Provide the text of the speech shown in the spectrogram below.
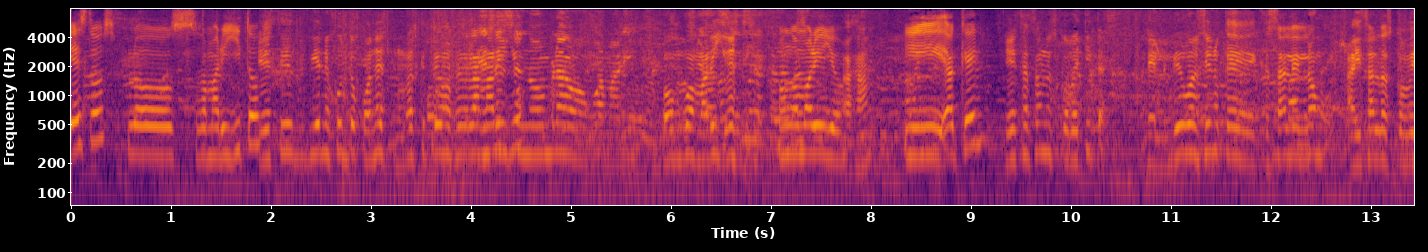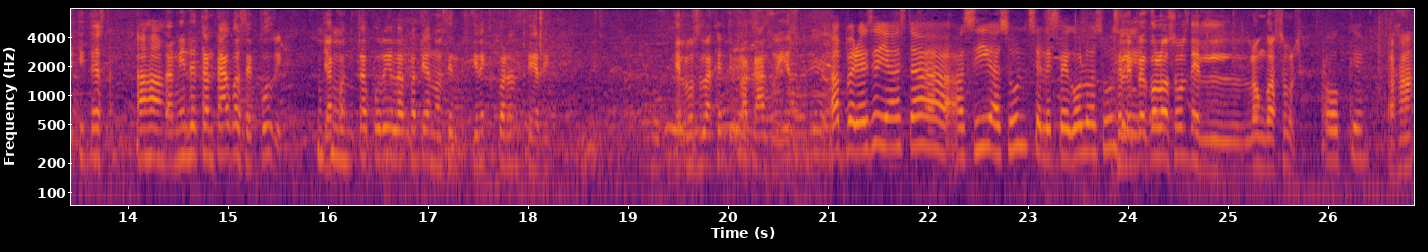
estos, los amarillitos? Este viene junto con este, nomás que tenemos el Ese amarillo, se nombra hongo amarillo. hongo amarillo este. Hongo amarillo. Ajá. ¿Y aquel? Estas son escobetitas. Del mismo encino que, que sale el hongo, ahí sale la escobetita esta. Ajá. También de tanta agua se pudre. Ya cuando está podrida la patria no sirve, tiene que ponerse arriba. Que lo usa la gente para caldo y eso. Ah, pero ese ya está así, azul, se le pegó lo azul. Se le pegó lo azul del hongo azul. Ok. Ajá.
